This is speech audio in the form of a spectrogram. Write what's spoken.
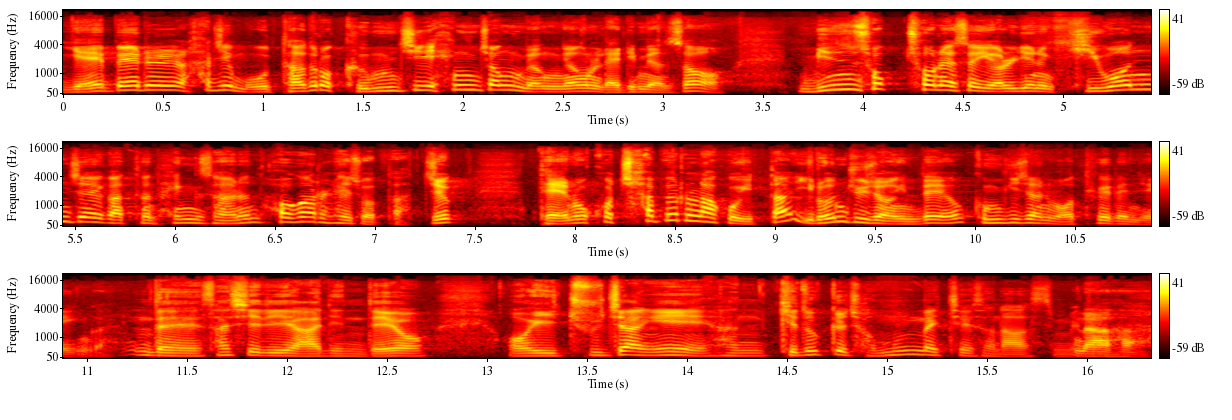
예배를 하지 못하도록 금지 행정 명령을 내리면서 민속촌에서 열리는 기원제 같은 행사는 허가를 해줬다. 즉 대놓고 차별을 하고 있다 이런 주장인데요. 금 기자님 어떻게 된 얘기인가요? 네, 사실이 아닌데요. 어, 이 주장이 한 기독교 전문 매체에서 나왔습니다. 아하.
